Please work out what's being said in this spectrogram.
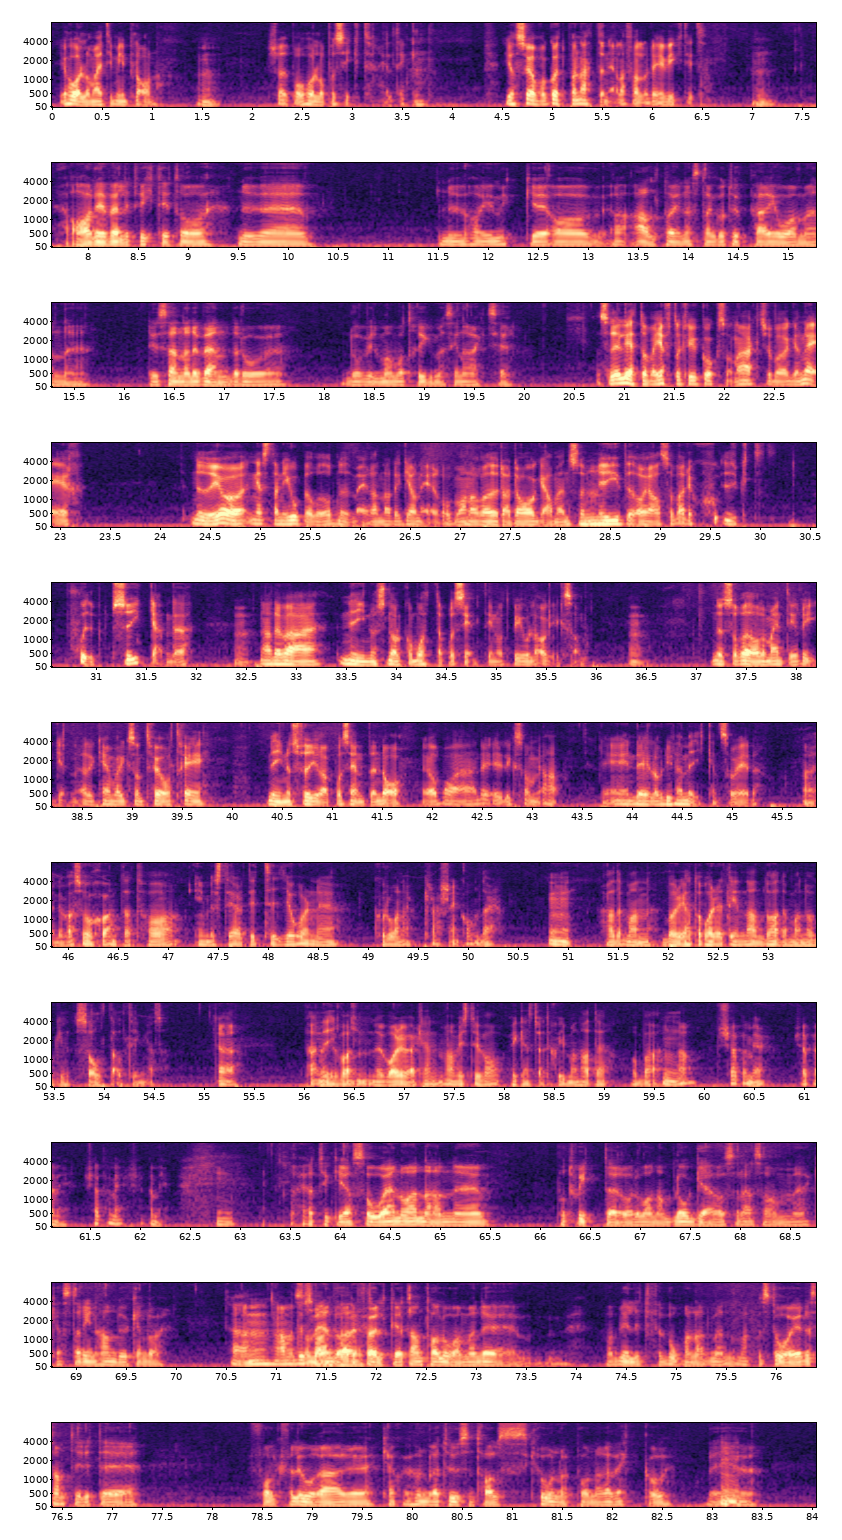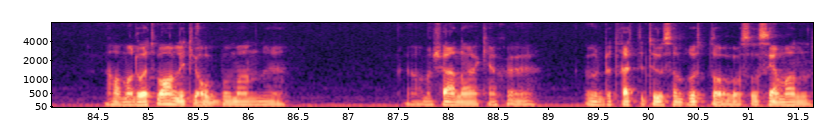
Jag håller mig till min plan. Mm. Köper och håller på sikt helt enkelt. Jag sover gott på natten i alla fall och det är viktigt. Mm. Ja, det är väldigt viktigt och nu... Eh, nu har ju mycket av... Ja, allt har ju nästan gått upp här i år men... Eh, det är sen när det vänder då... Då vill man vara trygg med sina aktier. Så det är lätt att vara efterklok också när aktier börjar gå ner. Nu är jag nästan oberörd numera när det går ner och man har röda dagar men som Mm. nybörjare så var det sjukt, sjukt psykande. Mm. När det var minus 0,8% i något bolag liksom. Mm. Nu så rör det mig inte i ryggen. Det kan vara liksom 2-3 minus 4% en dag. Jag bara, det är liksom, ja, det är en del av dynamiken, så är det. Nej, det var så skönt att ha investerat i tio år när coronakraschen kom där. Mm. Hade man börjat året innan då hade man nog sålt allting alltså. Ja. Men Panik. nu, var, nu var det verkligen, man visste ju vad, vilken strategi man hade och bara Mm. ja, köpa mer, köpa mer, köpa mer, köpa mer. Mm. Ja, Jag tycker jag såg en och annan eh, på Twitter och det var någon bloggare och sådär som eh, kastade in handduken då. Ja. Mm, ja, men du som sa jag ändå hade följt i ett antal år men det... Man blir lite förvånad men man förstår ju det samtidigt. Det, folk förlorar eh, kanske hundratusentals kronor på några veckor. Det är Mm. ju... Har man då ett vanligt jobb och man... eh, Ja, man tjänar kanske under 30 000 brutto och så ser man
